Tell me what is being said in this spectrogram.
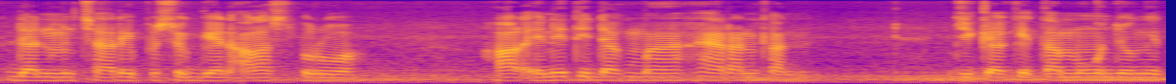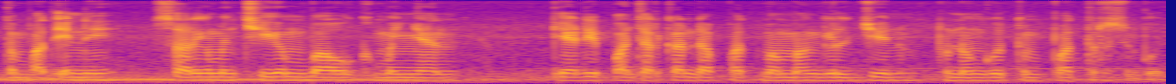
dan mencari pesugihan alas Purwo. Hal ini tidak mengherankan jika kita mengunjungi tempat ini, sering mencium bau kemenyan yang dipancarkan dapat memanggil jin penunggu tempat tersebut.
